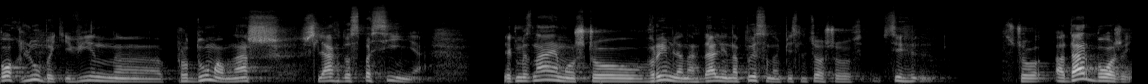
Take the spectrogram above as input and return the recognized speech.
Бог любить і Він е, продумав наш шлях до спасіння. Як ми знаємо, що в римлянах далі написано після цього, що всі, що а дар Божий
